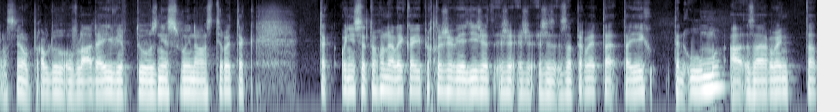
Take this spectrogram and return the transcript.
vlastně opravdu ovládají virtuózně svůj nástroj, tak tak oni se toho nelekají, protože vědí, že, že, že, že zaprvé ta, ta jejich, ten úm a zároveň ta,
